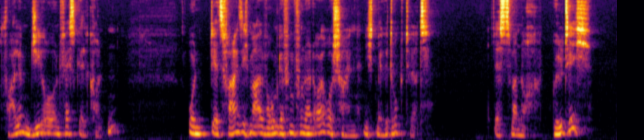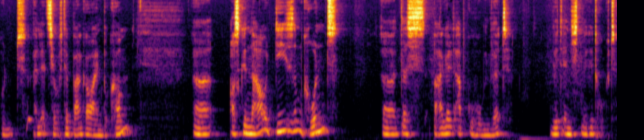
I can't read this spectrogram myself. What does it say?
Vor allem Giro- und Festgeldkonten. Und jetzt fragen Sie sich mal, warum der 500-Euro-Schein nicht mehr gedruckt wird. Der ist zwar noch gültig und letztlich auf der Bank auch einen bekommen. Äh, aus genau diesem Grund äh, dass Bargeld abgehoben wird, wird er nicht mehr gedruckt.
